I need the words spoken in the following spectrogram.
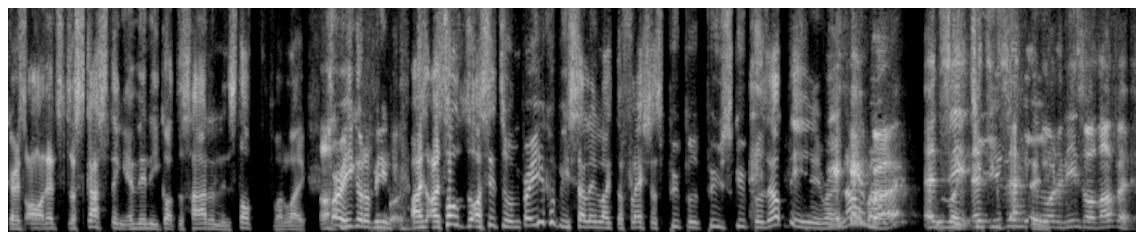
goes, "Oh, that's disgusting," and then he got disheartened and stopped. But like, Oh, bro, he could have been. I, I told I said to him, bro, you could be selling like the flashiest poo poo scoopers out there right yeah, now, bro. bro. That's like it. That's exactly what it is. I love it.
